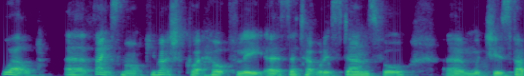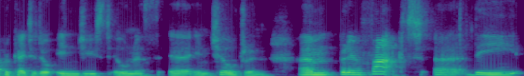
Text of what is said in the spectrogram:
Well, uh, thanks, Mark. You've actually quite helpfully uh, set out what it stands for, um, which is fabricated or induced illness uh, in children. Um, but in fact, uh, the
